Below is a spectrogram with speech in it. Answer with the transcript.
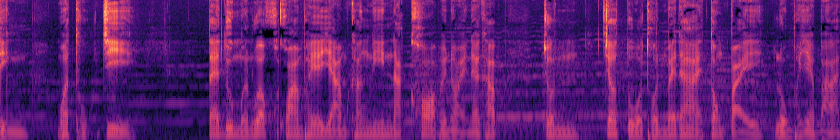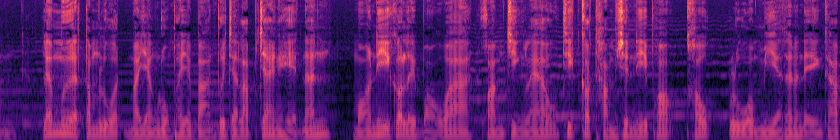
จริงว่าถูกจี้ แต่ดูเหมือนว่าความพยายามครั้งนี้หนักข้อไปหน่อยนะครับ จนเจ้าตัวทนไม่ได้ต้องไปโรงพยาบาล และเมื่อตำรวจมายังโรงพยาบาลเพื่อจะรับแจ้งเหตุนั้น หมอนี่ก็เลยบอกว่าความจริงแล้วที่เขาทำเช่นนี้เพราะเขากลัวเมียเท่านั้นเองครับ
